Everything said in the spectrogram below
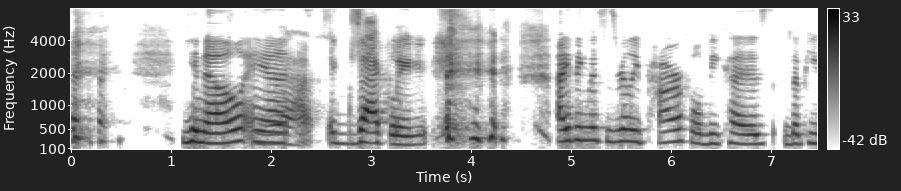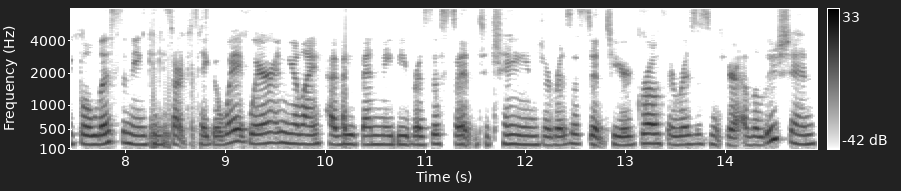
you know, and yeah, exactly. I think this is really powerful because the people listening can start to take away where in your life have you been maybe resistant to change or resistant to your growth or resistant to your evolution?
